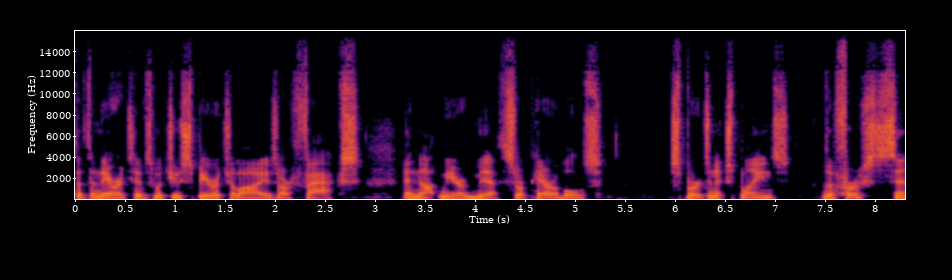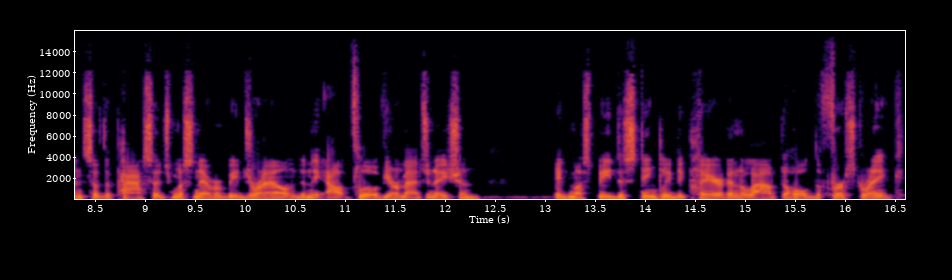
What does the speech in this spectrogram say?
that the narratives which you spiritualize are facts and not mere myths or parables. Spurgeon explains, the first sense of the passage must never be drowned in the outflow of your imagination. It must be distinctly declared and allowed to hold the first rank.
